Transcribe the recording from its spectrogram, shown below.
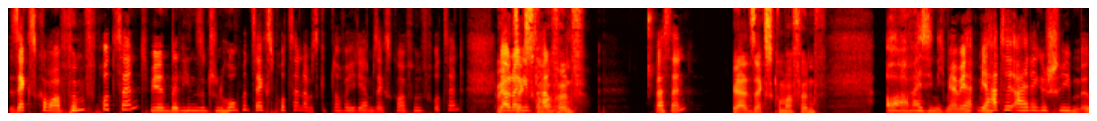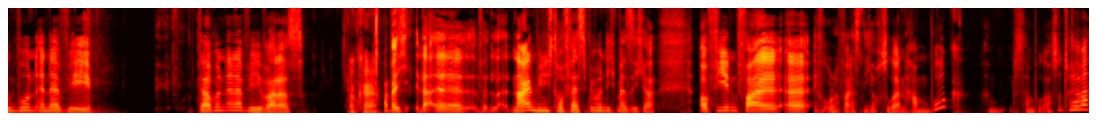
6,5 Prozent. Wir in Berlin sind schon hoch mit 6 Prozent, aber es gibt noch welche, die haben 6,5 Prozent. wer und hat dann gibt's andere- 6,5? Was denn? Wer hat 6,5? Oh, weiß ich nicht mehr. Mir, mir hatte eine geschrieben, irgendwo in NRW. Ich glaube, in NRW war das. Okay. Aber ich äh, nagel mich nicht drauf fest, bin mir nicht mehr sicher. Auf jeden Fall, äh, oder war das nicht auch sogar in Hamburg? Dass Hamburg auch so teuer war?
